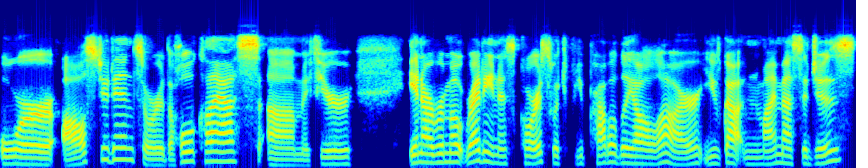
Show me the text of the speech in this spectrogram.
or all students or the whole class. Um, if you're in our remote readiness course, which you probably all are, you've gotten my messages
